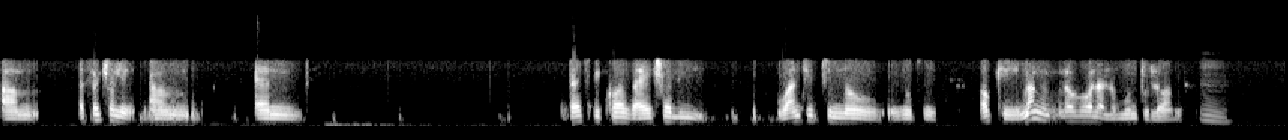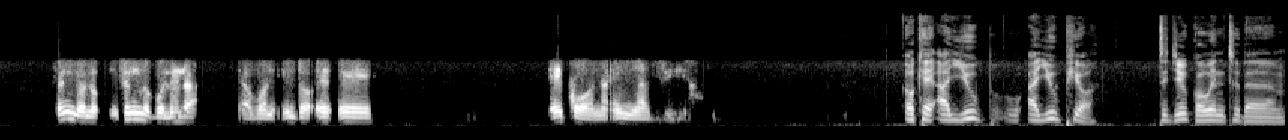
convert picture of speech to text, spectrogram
um sexually um and that's because I actually wanted to know ukuthi okay mangimlobola lo muntu lona Mm. sengilobolela yabona into ekhona engiyaziyo Okay, are you are you pure? Did you go into the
